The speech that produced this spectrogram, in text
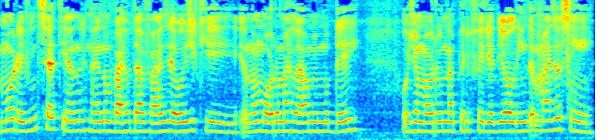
morei 27 anos né, no bairro da Várzea. Hoje que eu não moro mais lá, eu me mudei. Hoje eu moro na periferia de Olinda, mas assim,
